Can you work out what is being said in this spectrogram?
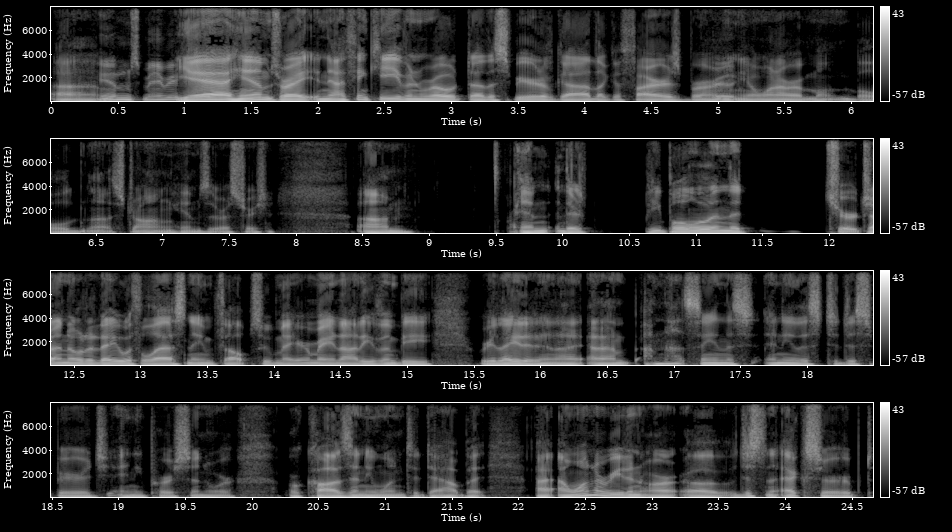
Uh, hymns, maybe. Yeah, hymns, right? And I think he even wrote uh, "The Spirit of God," like a fire is. Really? You know, one of our bold, uh, strong hymns of the restoration. Um, and there's people in the church I know today with the last name Phelps who may or may not even be related. And, I, and I'm, I'm not saying this any of this to disparage any person or or cause anyone to doubt, but I, I want to read an uh, just an excerpt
